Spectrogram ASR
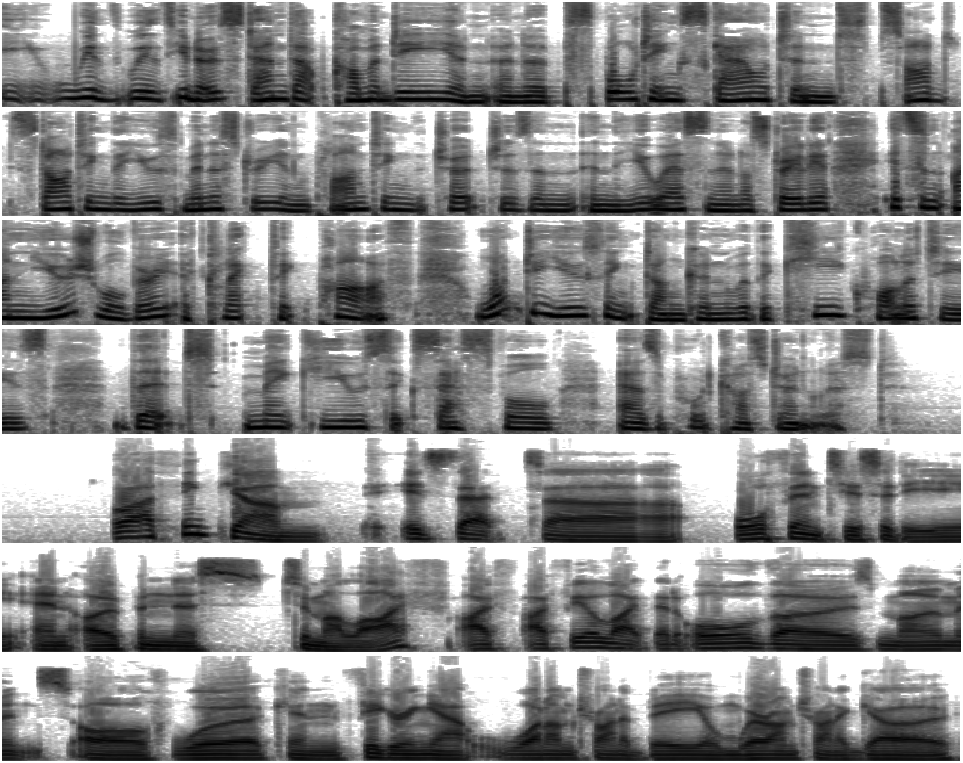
with with you know stand up comedy and, and a sporting scout and start, starting the youth ministry and planting the churches in, in the US and in Australia, it's an unusual, very eclectic path. What do you think, Duncan, were the key qualities that make you successful as a broadcast journalist? Well, I think um, it's that uh, authenticity and openness to my life. I, I feel like that all those moments of work and figuring out what I'm trying to be and where I'm trying to go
